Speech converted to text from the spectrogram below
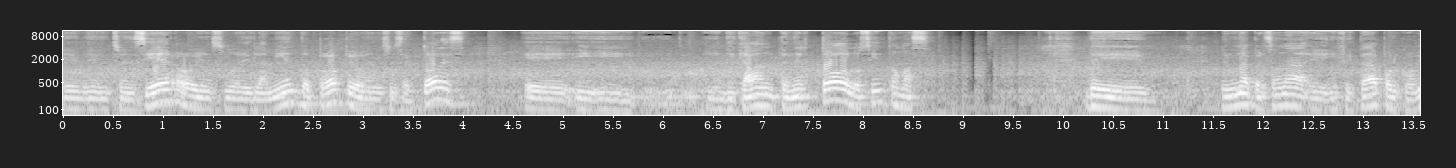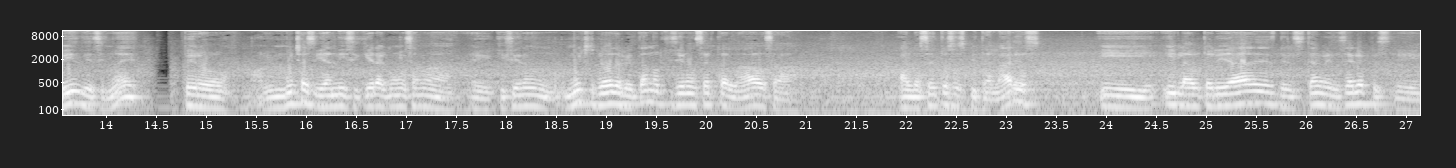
en, su encierro y en su aislamiento propio en sus sectores y, indicaban tener todos los síntomas de, una persona infectada por COVID-19, pero muchas ya ni siquiera, ¿cómo se llama? quisieron, muchos privados de libertad no quisieron ser trasladados a, a los centros hospitalarios y, y las autoridades del sistema penitenciario pues eh,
